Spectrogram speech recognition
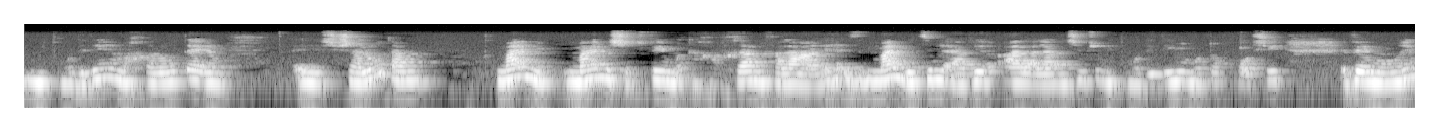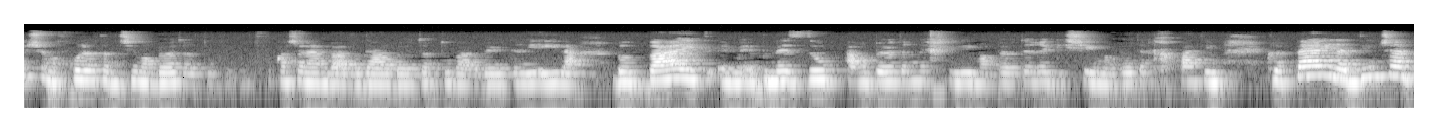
מתמודדים עם מחלות, אה, אה, ששאלו אותם מה הם, משתפים ככה אחרי המחלה, מה הם רוצים להעביר הלאה לאנשים שמתמודדים עם אותו קושי, והם אומרים שהם הפכו להיות אנשים הרבה יותר טובים. התפוקה שלהם בעבודה הרבה יותר טובה, הרבה יותר יעילה. בבית הם בני זוג הרבה יותר מכילים, הרבה יותר רגישים, הרבה יותר אכפתיים. כלפי הילדים שלהם,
